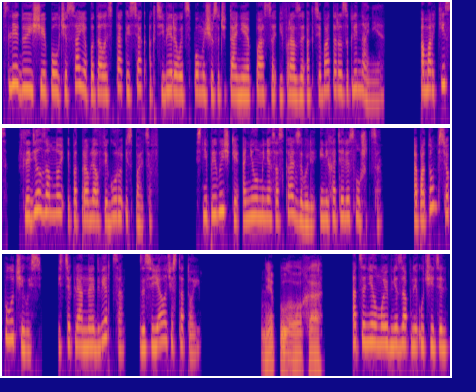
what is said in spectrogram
Следующие полчаса я пыталась так и сяк активировать с помощью сочетания паса и фразы активатора заклинания. А Маркиз следил за мной и подправлял фигуру из пальцев. С непривычки они у меня соскальзывали и не хотели слушаться. А потом все получилось, и стеклянная дверца засияла чистотой. «Неплохо», — оценил мой внезапный учитель,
